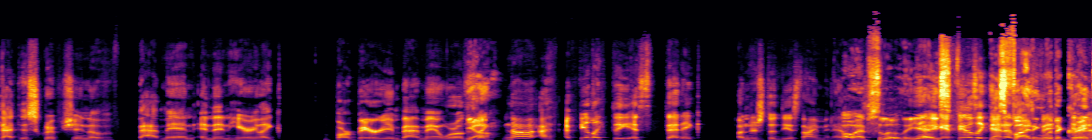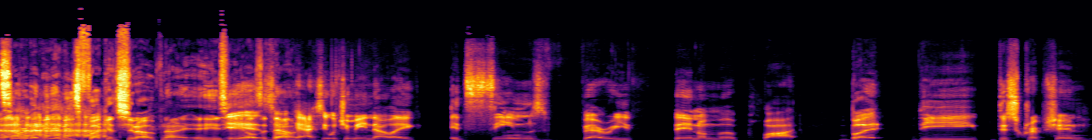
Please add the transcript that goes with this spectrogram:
that description of Batman, and then hearing like barbarian Batman world. It's Yeah. like no, I, I feel like the aesthetic understood the assignment. Oh, least. absolutely. Yeah, Like, it feels like he's fighting with a great sword and, he, and he's fucking shit up. No, he's, he yeah, holds it so, down. okay, I see what you mean now. Like it seems very thin on the plot, but the description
